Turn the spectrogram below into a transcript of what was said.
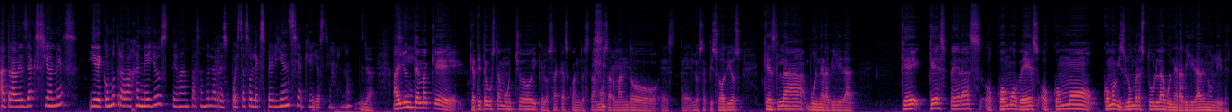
a través de acciones y de cómo trabajan ellos, te van pasando las respuestas o la experiencia que ellos tienen, ¿no? Ya. Hay un tema que, a ti te gusta mucho y que lo sacas cuando estamos armando este, los episodios, que es la vulnerabilidad. ¿Qué, esperas o cómo ves o cómo, cómo vislumbras tú la vulnerabilidad en un líder?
